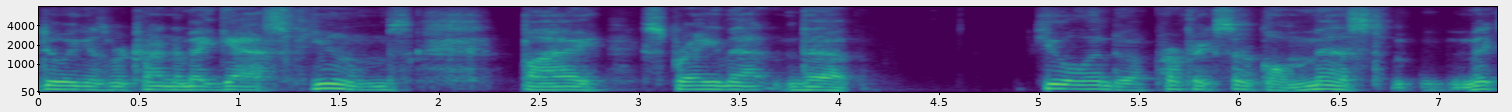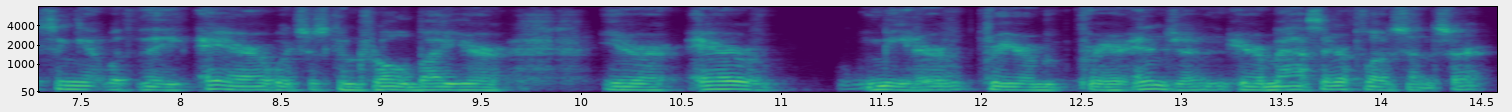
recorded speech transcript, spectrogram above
doing is we're trying to make gas fumes by spraying that the fuel into a perfect circle mist, mixing it with the air, which is controlled by your your air meter for your for your engine, your mass airflow sensor,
